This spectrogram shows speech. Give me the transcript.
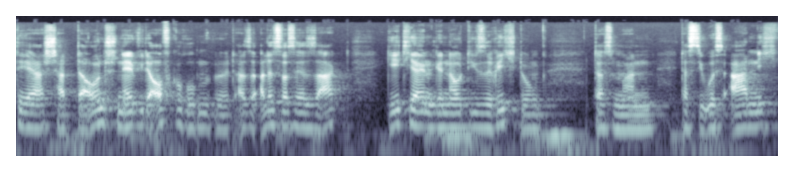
der Shutdown schnell wieder aufgehoben wird. Also alles, was er sagt, geht ja in genau diese Richtung, dass man, dass die USA nicht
